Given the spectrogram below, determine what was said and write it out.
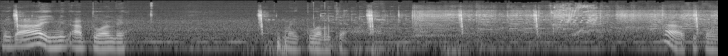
ไม่ได้ไม่อัพตัวเลย ไม่ตัวมันแก่อ้าวคิดยังไง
